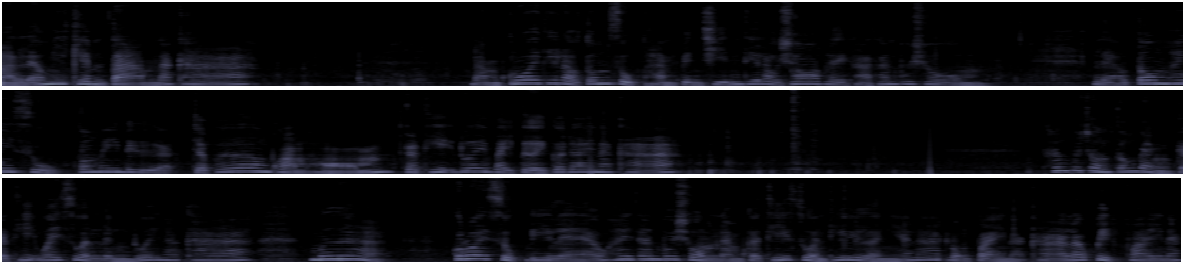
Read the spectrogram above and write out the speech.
านแล้วมีเค็มตามนะคะนำกล้วยที่เราต้มสุกหั่นเป็นชิ้นที่เราชอบเลยค่ะท่านผู้ชม แล้วต้มให้สุกต้มให้เดือด จะเพิ่มความหอมกะทิด้วยใบเตยก็ได้นะคะ ท่านผู้ชมต้องแบ่งกะทิไว้ส่วนหนึ่งด้วยนะคะ เมื่อกล้วยสุกดีแล้วให้ท่านผู้ชมนำกะทิส่วนที่เหลือเนี้ราดลงไปนะคะ แล้วปิดไฟนะคะ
